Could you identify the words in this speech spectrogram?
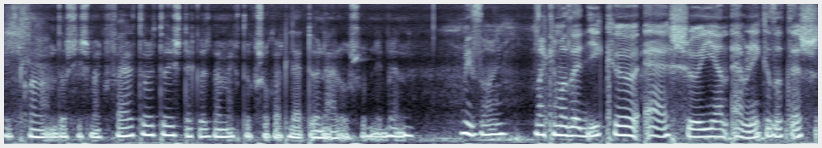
Egy kalandos is, meg feltöltő is, de közben meg tök sokat lehet önállósodni benne. Bizony. Nekem az egyik első ilyen emlékezetes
